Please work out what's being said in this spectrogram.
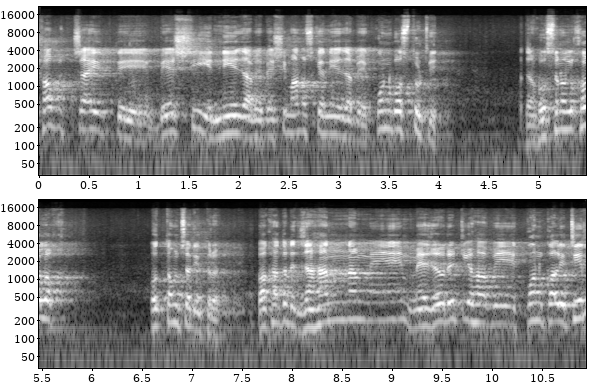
সবচাইতে বেশি নিয়ে যাবে, বেশি মানুষকে নিয়ে যাবে কোন বস্তুটি? হোসেনুল খোলক, উত্তম চরিত্র। পক্ষান্তরে জাহান নামে মেজরিটি হবে কোন কোয়ালিটির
